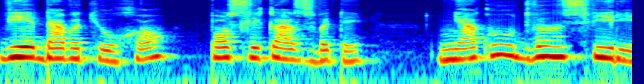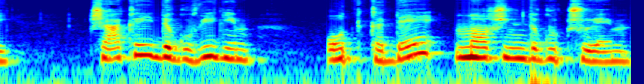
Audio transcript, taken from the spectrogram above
вие давате ухо, после казвате — някой отвън свири, чакай да го видим, откъде можем да го чуем.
